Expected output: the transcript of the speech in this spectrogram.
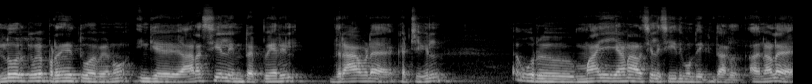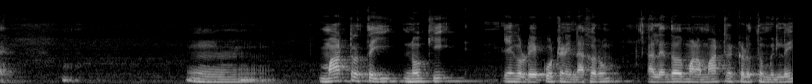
எல்லோருக்குமே பிரதிநிதித்துவம் வேணும். இங்கே அரசியல் என்ற பெயரில் திராவிட கட்சிகள் ஒரு மாயையான அரசியலை செய்து கொண்டிருக்கின்றார்கள். அதனால் மாற்றத்தை நோக்கி எங்களுடைய கூட்டணி நகரும். அதில் எந்த விதமான மாற்ற கருத்தும் இல்லை.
